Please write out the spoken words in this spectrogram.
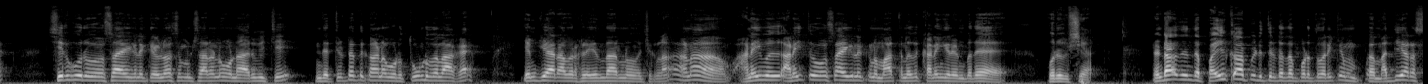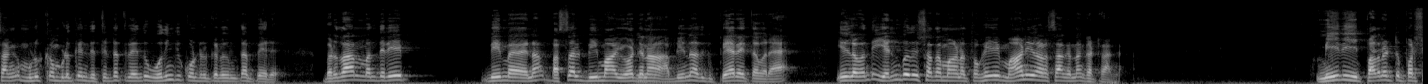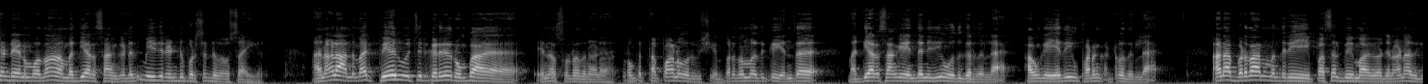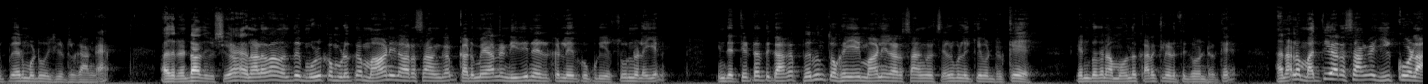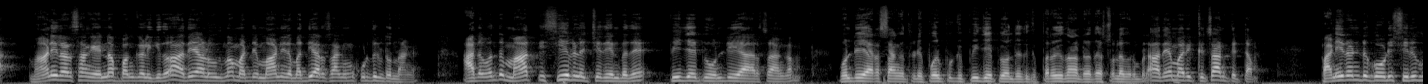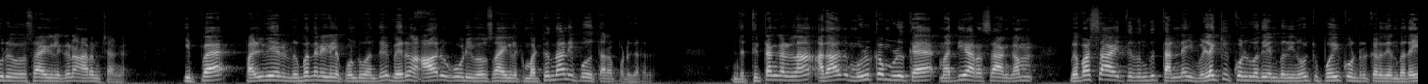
சிறு குறு விவசாயிகளுக்கு இலவச மின்சாரம்னு ஒன்று அறிவித்து இந்த திட்டத்துக்கான ஒரு தூண்டுதலாக எம்ஜிஆர் அவர்கள் இருந்தார்னு வச்சுக்கலாம். ஆனால் அனைவு அனைத்து விவசாயிகளுக்குன்னு மாற்றினது கலைஞர் என்பதே ஒரு விஷயம். ரெண்டாவது இந்த பயிர் காப்பீடு திட்டத்தை பொறுத்த வரைக்கும் இப்போ மத்திய அரசாங்கம் முழுக்க முழுக்க இந்த திட்டத்திலேருந்து ஒதுங்கி கொண்டிருக்கிறதுன்னு தான் பேர். பிரதான் மந்திரி பீமா என்ன பசல் பீமா யோஜனா அப்படின்னு அதுக்கு பேரை தவிர இதில் வந்து எண்பது சதமான தொகையை மாநில அரசாங்கம் தான் கட்டுறாங்க. மீதி பதினெட்டு பர்சன்ட் என்னமோ தான் மத்திய அரசாங்கம் கிடையாது மீதி ரெண்டு பர்சன்ட் விவசாயிகள். அதனால் அந்த மாதிரி பேர் வச்சிருக்கிறதே ரொம்ப என்ன சொல்கிறதுனால ரொம்ப தப்பான ஒரு விஷயம். பிரதமருக்கு எந்த மத்திய அரசாங்கம் எந்த நிதியும் ஒதுக்கறதில்ல. அவங்க எதையும் பணம் கட்டுறதில்ல. ஆனால் பிரதான் மந்திரி பசல் பீமா யோஜனான்னு அதுக்கு பேர் மட்டும் வச்சுக்கிட்டு இருக்காங்க. அது ரெண்டாவது விஷயம். அதனால தான் வந்து முழுக்க முழுக்க மாநில அரசாங்கம் கடுமையான நிதி நெருக்கடியில் இருக்கக்கூடிய சூழ்நிலையில் இந்த திட்டத்துக்காக பெருந்தொகையை மாநில அரசாங்கம் செலவழிக்க வேண்டியிருக்கு என்பதை நம்ம வந்து கணக்கில் எடுத்துக்க வேண்டியிருக்கு. அதனால் மத்திய அரசாங்கம் ஈக்குவலாக மாநில அரசாங்கம் என்ன பங்களிக்குதோ அதே அளவுக்கு தான் மத்திய மாநில மத்திய அரசாங்கமும் கொடுத்துக்கிட்டு இருந்தாங்க. அதை வந்து மாற்றி சீரழிச்சது என்பது பிஜேபி ஒன்றிய அரசாங்கம் ஒன்றிய அரசாங்கத்துடைய பொறுப்புக்கு பிஜேபி வந்ததுக்கு பிறகுதான்றதை சொல்ல விரும்புகிறேன் அதே மாதிரி கிசான் திட்டம். பனிரெண்டு கோடி சிறு குறு விவசாயிகளுக்குன்னு ஆரம்பித்தாங்க இப்போ பல்வேறு நிபந்தனைகளை கொண்டு வந்து வெறும் ஆறு கோடி விவசாயிகளுக்கு மட்டும்தான் இப்போது தரப்படுகிறது. இந்த திட்டங்கள்லாம் அதாவது முழுக்க முழுக்க மத்திய அரசாங்கம் விவசாயத்திலிருந்து தன்னை விலக்கிக் கொள்வது என்பதை நோக்கி போய்கொண்டிருக்கிறது என்பதை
